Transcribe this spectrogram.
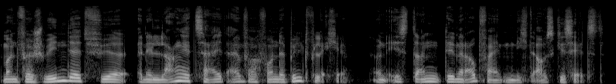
Man verschwindet für eine lange Zeit einfach von der Bildfläche und ist dann den Raubfeinden nicht ausgesetzt.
